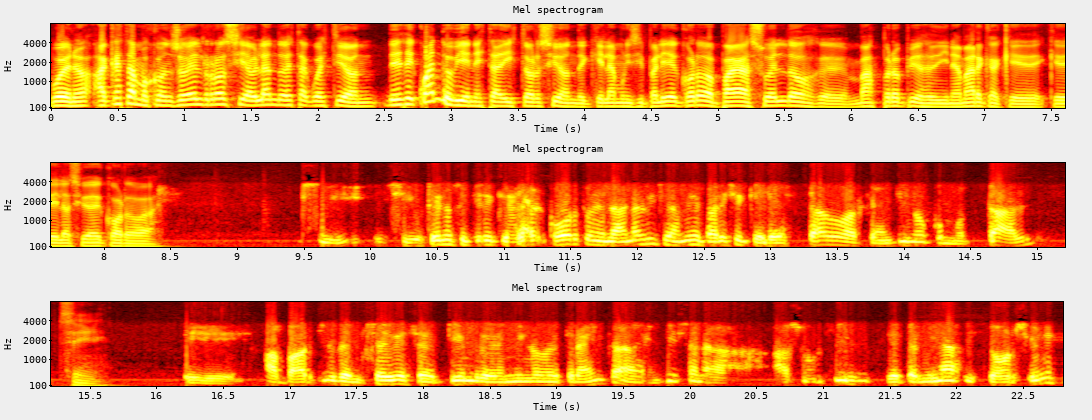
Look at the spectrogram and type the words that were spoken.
Bueno, acá estamos con Joel Rossi hablando de esta cuestión. ¿Desde cuándo viene esta distorsión de que la Municipalidad de Córdoba paga sueldos eh, más propios de Dinamarca que, que de la ciudad de Córdoba? Si, si usted no se quiere quedar corto en el análisis, a mí me parece que el Estado argentino como tal, Sí. eh, a partir del 6 de septiembre de 1930, empiezan a, a surgir determinadas distorsiones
